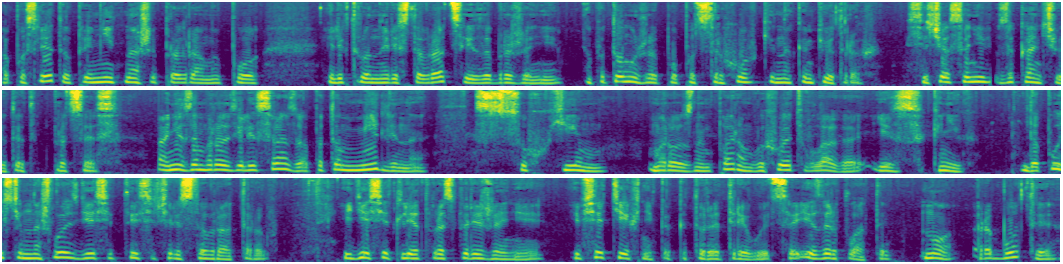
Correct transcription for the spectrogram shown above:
а после этого применить наши программы по электронной реставрации изображений, а потом уже по подстраховке на компьютерах. Сейчас они заканчивают этот процесс. Они заморозили сразу, а потом медленно с сухим морозным паром выходит влага из книг. Допустим, нашлось 10 тысяч реставраторов и 10 лет в распоряжении, и вся техника, которая требуется, и зарплаты. Но работы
